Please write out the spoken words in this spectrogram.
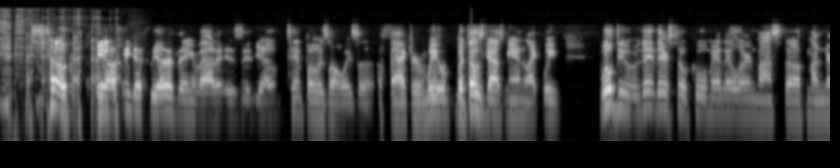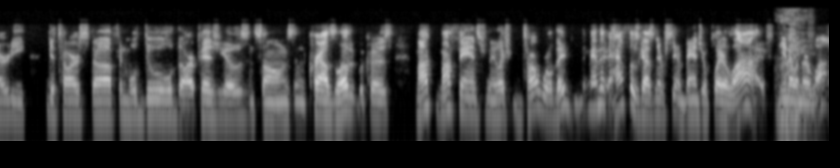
so you know, I think that's the other thing about it is that, you know tempo is always a, a factor. We but those guys, man, like we we'll do. They, they're so cool, man. They learn my stuff, my nerdy guitar stuff, and we'll duel the arpeggios and songs, and crowds love it because my my fans from the electric guitar world, they man, they, half those guys never seen a banjo player live. You right. know, in their life.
